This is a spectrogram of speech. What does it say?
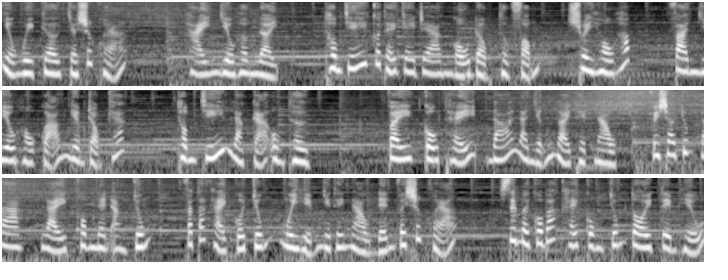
nhiều nguy cơ cho sức khỏe. Hại nhiều hơn lợi, thậm chí có thể gây ra ngộ độc thực phẩm, suy hô hấp và nhiều hậu quả nghiêm trọng khác, thậm chí là cả ung thư. Vậy cụ thể đó là những loại thịt nào? Vì sao chúng ta lại không nên ăn chúng? Và tác hại của chúng nguy hiểm như thế nào đến với sức khỏe? Xin mời cô bác hãy cùng chúng tôi tìm hiểu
